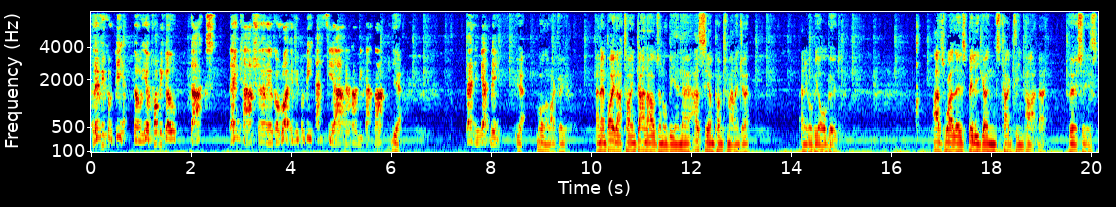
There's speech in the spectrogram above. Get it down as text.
And if you can beat, no, he'll probably go Dax, then Cash, and then he'll go right. If you can beat FTR in a handicap match, Yeah, then you get me. yeah, more than likely. And then by that time, Dan Housen will be in there as CM Punk's manager, and it'll be all good. As well as Billy Gunn's tag team partner versus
